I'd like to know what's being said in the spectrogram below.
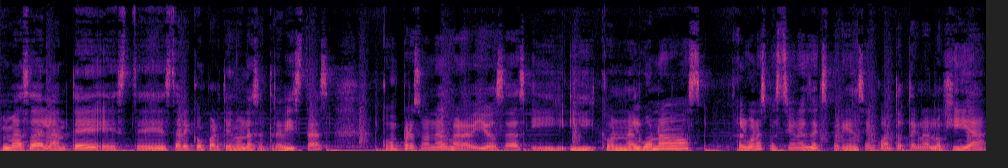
más adelante este, estaré compartiendo unas entrevistas con personas maravillosas y, y con algunos algunas cuestiones de experiencia en cuanto a tecnología,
